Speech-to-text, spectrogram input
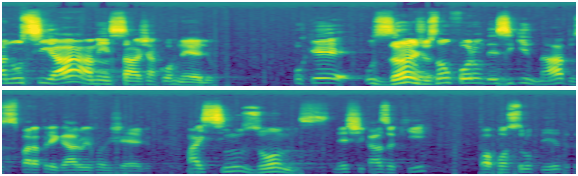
anunciar a mensagem a Cornélio, porque os anjos não foram designados para pregar o evangelho, mas sim os homens, neste caso aqui, o apóstolo Pedro.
